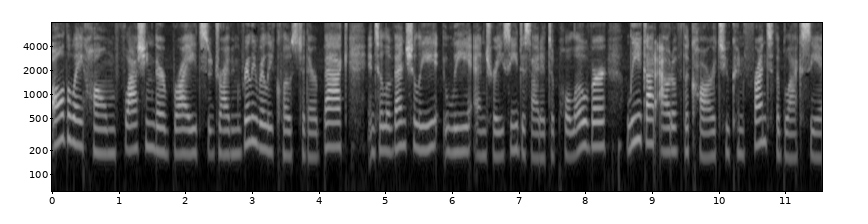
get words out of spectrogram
all the way home, flashing their brights, driving really really close to their back until eventually Lee and Tracy decided to pull over. Lee got out of the car to confront the black Sierra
